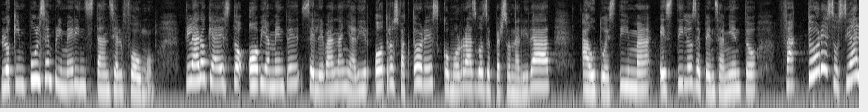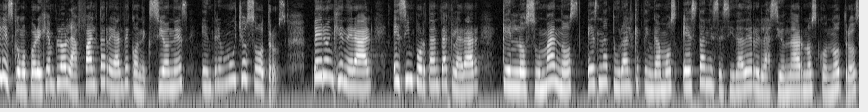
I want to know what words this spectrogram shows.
lo que impulsa en primera instancia el FOMO. Claro que a esto obviamente se le van a añadir otros factores como rasgos de personalidad, autoestima, estilos de pensamiento, factores sociales como por ejemplo la falta real de conexiones entre muchos otros. Pero en general es importante aclarar que en los humanos es natural que tengamos esta necesidad de relacionarnos con otros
